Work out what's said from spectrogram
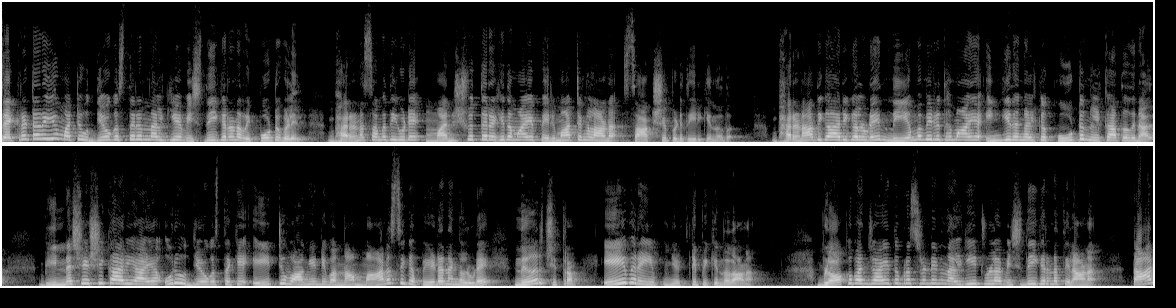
സെക്രട്ടറിയും മറ്റു ഉദ്യോഗസ്ഥരും നൽകിയ വിശദീകരണ റിപ്പോർട്ടുകളിൽ ഭരണസമിതിയുടെ മനുഷ്യത്വരഹിതമായ പെരുമാറ്റങ്ങളാണ് സാക്ഷ്യപ്പെടുത്തിയിരിക്കുന്നത്. ഭരണാധികാരികളുടെ നിയമവിരുദ്ധമായ ഇംഗിതങ്ങൾക്ക് കൂട്ടുനിൽക്കാത്തതിനാൽ ഭിന്നശേഷിക്കാരിയായ ഒരു ഉദ്യോഗസ്ഥയ്ക്ക് ഏറ്റുവാങ്ങേണ്ടി വന്ന മാനസിക പീഡനങ്ങളുടെ നേർചിത്രം ഏവരെയും ഞെട്ടിപ്പിക്കുന്നതാണ്. ബ്ലോക്ക് പഞ്ചായത്ത് പ്രസിഡന്റിന് നൽകിയിട്ടുള്ള വിശദീകരണത്തിലാണ് താൻ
